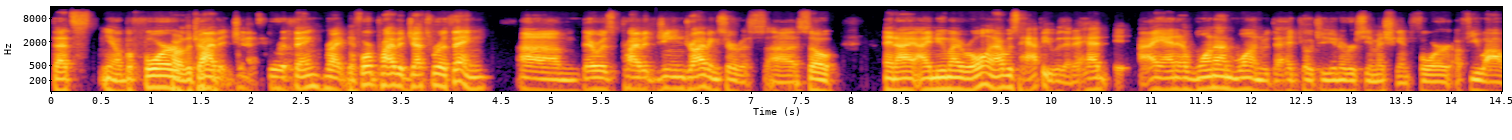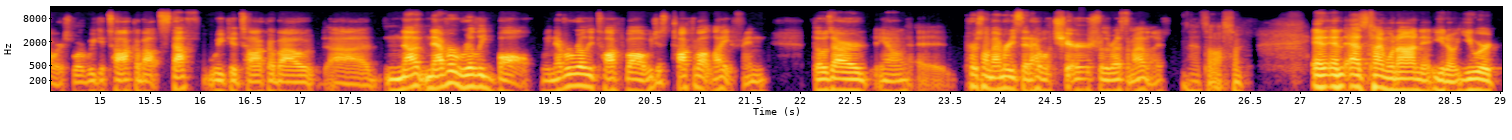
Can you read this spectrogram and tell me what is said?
that's, you know, before the private jets were a thing, right? Yeah. Before private jets were a thing, um, there was private gene driving service. Uh, so and I, I, knew my role and I was happy with it. I had I had a one-on-one with the head coach of the University of Michigan for a few hours where we could talk about stuff. We could talk about uh, not never really ball. We never really talked ball. We just talked about life, and those are you know uh, personal memories that I will cherish for the rest of my life. That's awesome. And and as time went on, you know, you were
